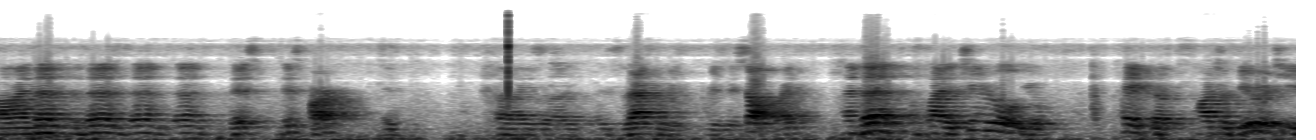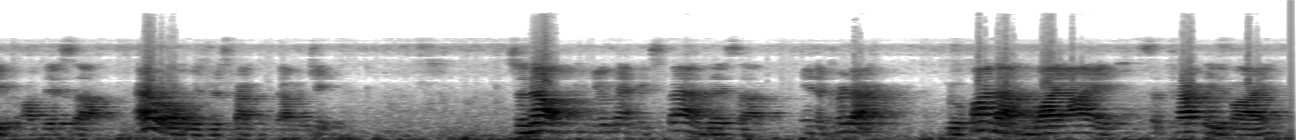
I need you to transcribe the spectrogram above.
uh, and then then then then this this part is uh, is, uh, is left with, with itself, right? And then apply the chain rule, you take the partial derivative of this uh, arrow with respect to wg. So now you can expand this uh, in the product. You find out yi subtracted by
